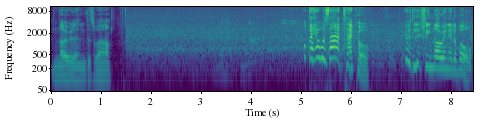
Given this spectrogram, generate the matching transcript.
Nolan as well. What the the hell was that tackle? He was literally nowhere near the ball.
